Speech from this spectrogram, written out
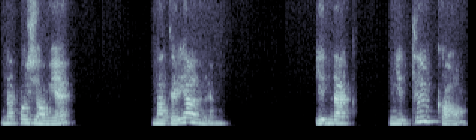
na poziomie materialnym. Jednak nie tylko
